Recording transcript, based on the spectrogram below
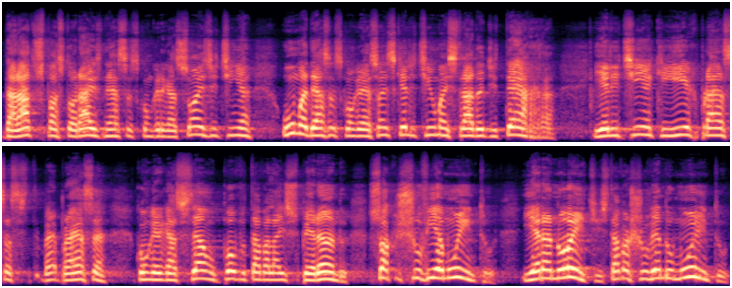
dar atos pastorais nessas congregações e tinha uma dessas congregações que ele tinha uma estrada de terra e ele tinha que ir para essa, essa congregação, o povo estava lá esperando, só que chovia muito, e era noite, estava chovendo muito,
